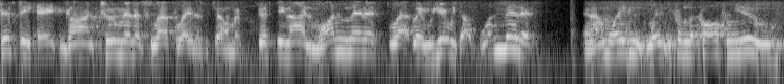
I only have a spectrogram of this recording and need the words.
58 gone, two minutes left, ladies and gentlemen. 59, one minute left. Here we go, one minute. And I'm waiting, waiting from the call from you.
